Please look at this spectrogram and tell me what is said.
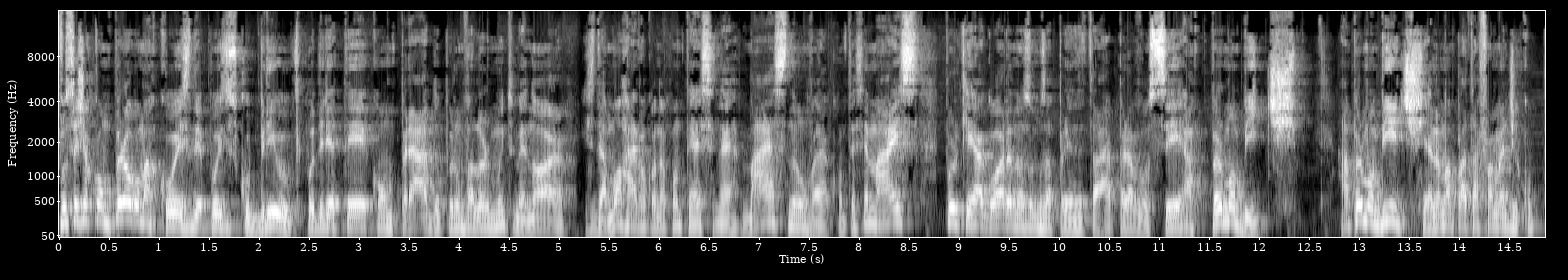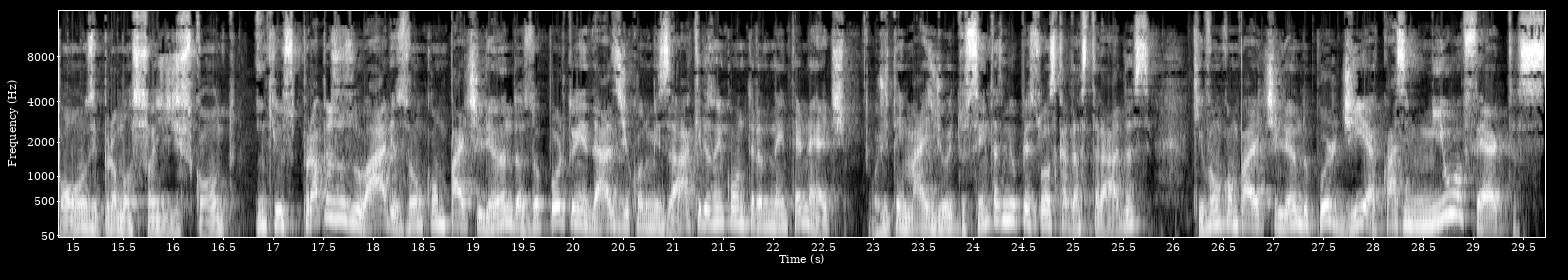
Você já comprou alguma coisa e depois descobriu que poderia ter comprado por um valor muito menor? Isso dá mó raiva quando acontece, né? Mas não vai acontecer mais, porque agora nós vamos apresentar para você a Promobit. A Promobit é uma plataforma de cupons e promoções de desconto em que os próprios usuários vão compartilhando as oportunidades de economizar que eles vão encontrando na internet. Hoje tem mais de 800 mil pessoas cadastradas que vão compartilhando por dia quase mil ofertas.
